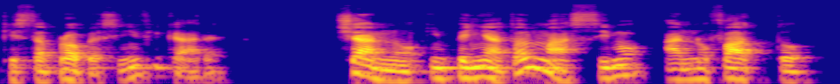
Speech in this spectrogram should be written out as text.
che sta proprio a significare ci hanno impegnato al massimo, hanno fatto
